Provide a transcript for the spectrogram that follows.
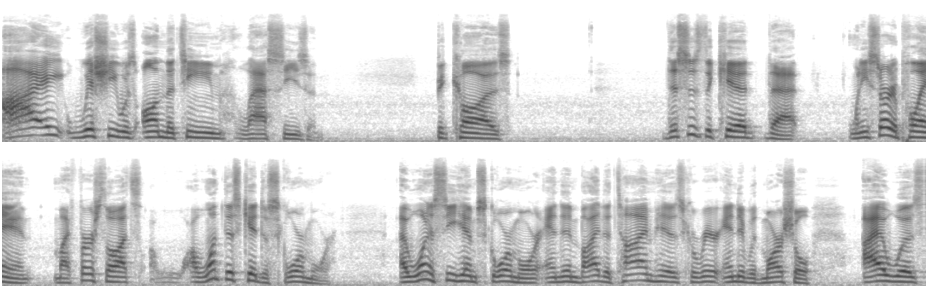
I wish he was on the team last season because this is the kid that when he started playing, my first thoughts I want this kid to score more. I want to see him score more. And then by the time his career ended with Marshall, I was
